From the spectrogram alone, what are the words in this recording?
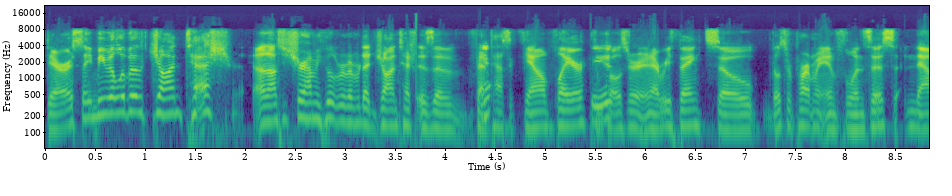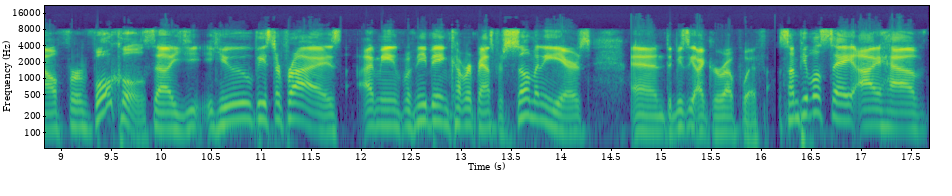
dare I say, maybe a little bit of John Tesh. I'm not too sure how many people remember that John Tesh is a fantastic yeah. piano player, composer, and everything. So those are part of my influences. Now for vocals, uh, you, you'd be surprised. I mean, with me being cover bands for so many years, and the music I grew up with, some people say I have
